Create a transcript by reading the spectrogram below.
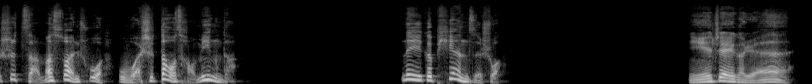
是怎么算出我是稻草命的？”那个骗子说：“你这个人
